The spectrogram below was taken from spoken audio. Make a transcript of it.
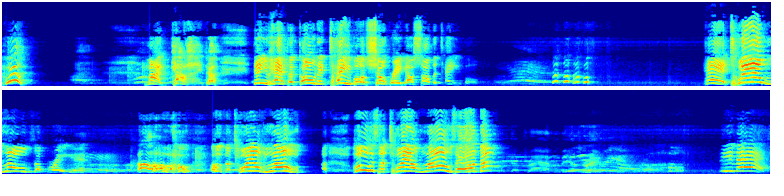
Woo! My God. Then you had the golden table of showbread. Y'all saw the table. had 12 loaves of bread. Oh, oh, oh, oh, oh the 12 loaves. Who is the 12 loaves, Elder? The tribe of Israel. See that?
